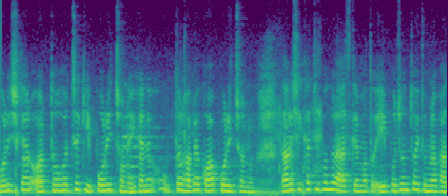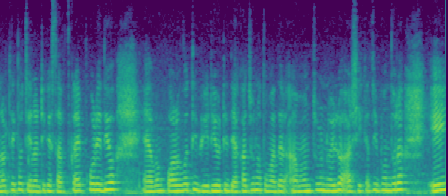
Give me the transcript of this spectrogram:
পরিষ্কার অর্থ হচ্ছে কি? পরিচ্ছন্ন। এখানে উত্তর হবে ক, পরিচ্ছন্ন। তাহলে শিক্ষার্থী বন্ধুরা, আজকের মতো এই পর্যন্তই। তোমরা ভালো থেকো, চ্যানেলটিকে সাবস্ক্রাইব করে দিও এবং পরবর্তী ভিডিওটি দেখার জন্য তোমাদের আমন্ত্রণ রইল। আর শিক্ষার্থী বন্ধুরা, এই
